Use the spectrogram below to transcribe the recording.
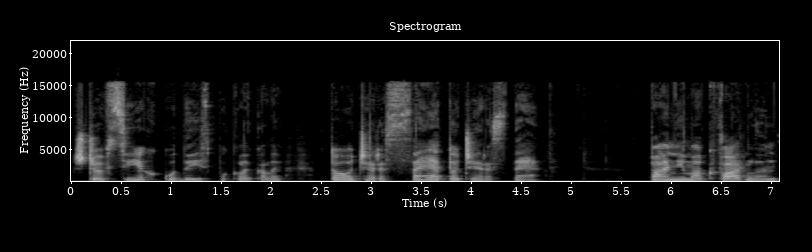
що всіх кудись покликали то через це, то через те. Пані Макфарленд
